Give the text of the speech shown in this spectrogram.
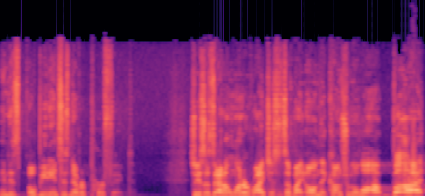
and his obedience is never perfect. So he says, I don't want a righteousness of my own that comes from the law, but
